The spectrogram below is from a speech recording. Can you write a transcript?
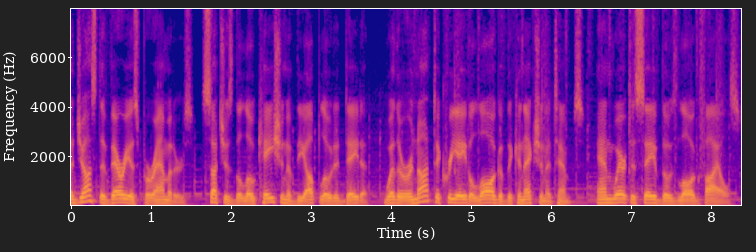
Adjust the various parameters, such as the location of the uploaded data, whether or not to create a log of the connection attempts, and where to save those log files.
